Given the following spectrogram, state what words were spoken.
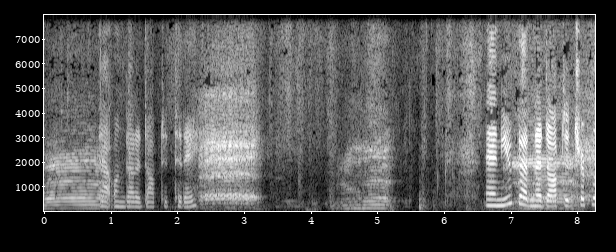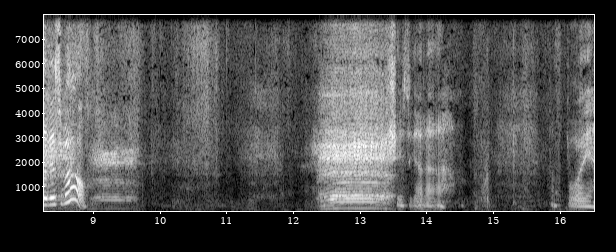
That one got adopted today. And you've got an adopted triplet as well. She's got a a boy.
